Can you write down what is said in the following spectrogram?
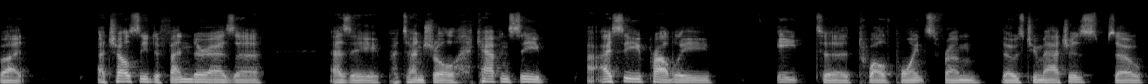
but a Chelsea defender as a as a potential captaincy, I see probably eight to twelve points from those two matches. So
